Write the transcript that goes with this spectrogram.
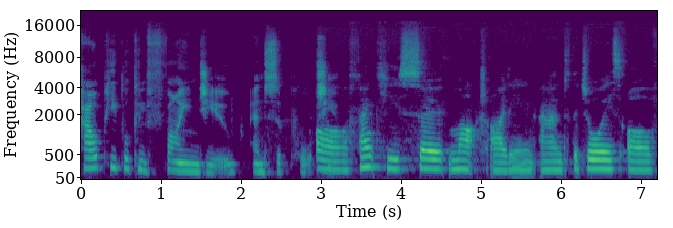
how people can find you and support you. Oh, thank you so much, Eileen, and the joys of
